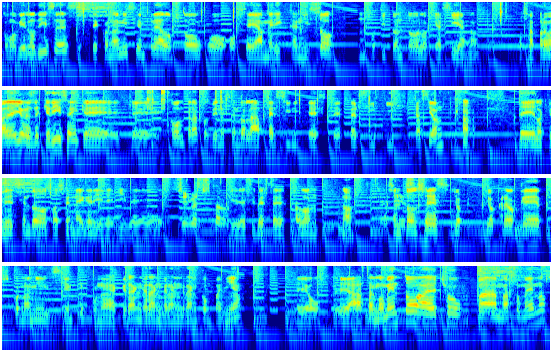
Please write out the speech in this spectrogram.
como bien lo dices, este, Konami siempre adoptó o, se americanizó un poquito en todo lo que hacía, ¿no? O sea, prueba de ello es de que dicen que, que Contra, pues viene siendo la persi este, persificación de lo que viene siendo Schwarzenegger y de, y de Stallone, y de Sylvester Stallone ¿no? Entonces yo, yo creo que pues, Konami siempre fue una gran, gran, gran, gran compañía. Eh, eh, hasta el momento ha hecho va más o menos.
